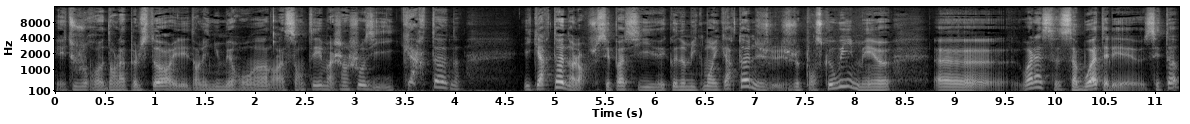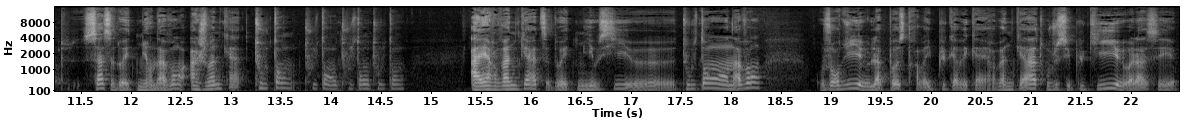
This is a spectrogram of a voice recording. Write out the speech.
Il est toujours dans l'Apple Store, il est dans les numéros 1, dans la santé, machin chose, il, il cartonne. Il cartonne. Alors je sais pas si économiquement il cartonne, je, je pense que oui, mais euh, euh, voilà, sa, boîte elle est c'est top. Ça ça doit être mis en avant H24 tout le temps, tout le temps, tout le temps, tout le temps. AR24 ça doit être mis aussi euh, tout le temps en avant. Aujourd'hui, euh, la Poste travaille plus qu'avec AR24 ou je sais plus qui. voilà, c'est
